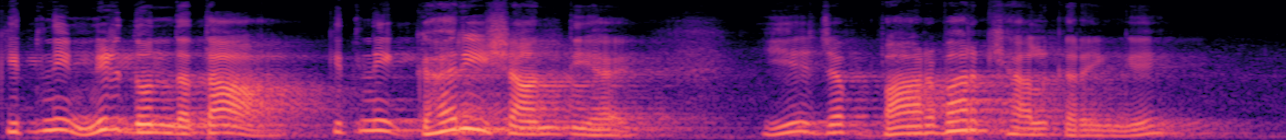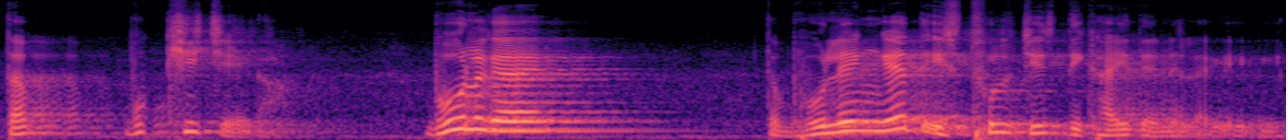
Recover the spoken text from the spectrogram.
कितनी निर्द्वंदता, कितनी गहरी शांति है। ये जब बार बार ख्याल करेंगे, तब वो खींचेगा। भूल गए? तो भूलेंगे तो स्थूल चीज़ दिखाई देने लगेगी।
